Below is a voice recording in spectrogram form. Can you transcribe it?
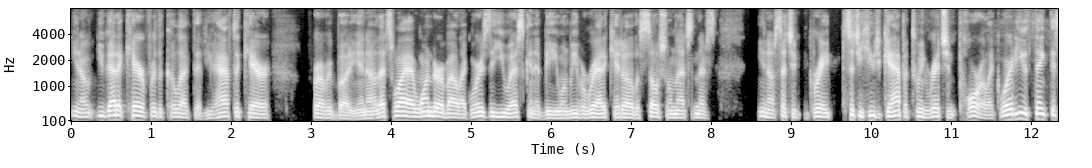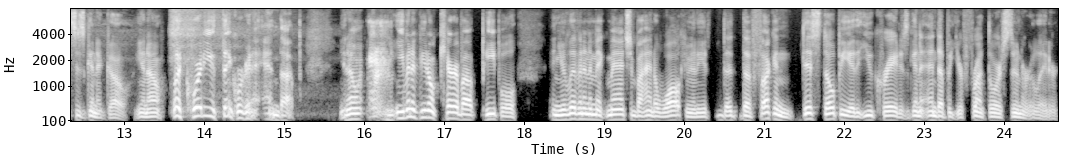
you know you gotta care for the collective you have to care for everybody you know? That's why i wonder about like where's the us going to be when we've eradicated all the social nets and there's you know such a great such a huge gap between rich and poor? Like where do you think this is going to go you know? Like where do you think we're going to end up you know? Even if you don't care about people and you're living in a mcmansion behind a wall community the, the fucking dystopia that you create is going to end up at your front door sooner or later.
